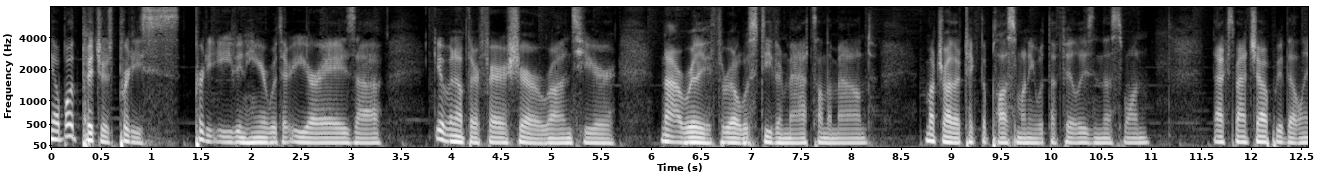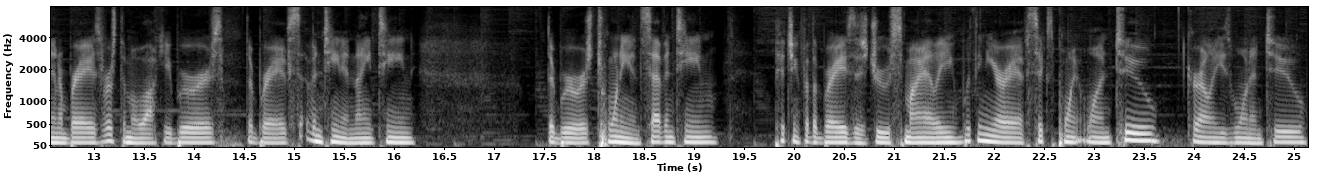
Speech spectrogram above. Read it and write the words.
you know, both pitchers pretty pretty even here with their ERAs, uh, giving up their fair share of runs here. Not really thrilled with Steven Matz on the mound. Much rather take the plus money with the Phillies in this one. Next matchup, we have the Atlanta Braves versus the Milwaukee Brewers. The Braves 17 and 19. The Brewers 20 and 17. Pitching for the Braves is Drew Smyly with an ERA of 6.12. Currently, he's 1 and 2.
